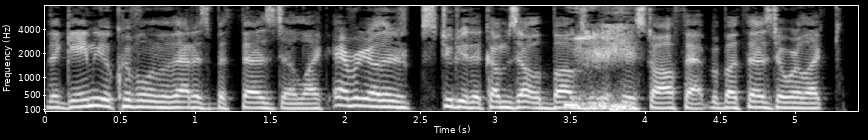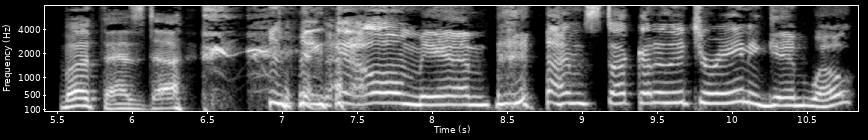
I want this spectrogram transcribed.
the gaming equivalent of that is Bethesda. Like every other studio that comes out with bugs, we get pissed off at. But Bethesda, we're like Bethesda. oh man, I'm stuck under the terrain again. Well,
